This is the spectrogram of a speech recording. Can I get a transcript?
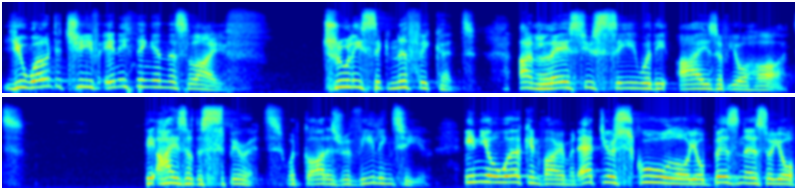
you won't achieve anything in this life truly significant unless you see with the eyes of your heart, the eyes of the Spirit, what God is revealing to you in your work environment, at your school or your business or your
